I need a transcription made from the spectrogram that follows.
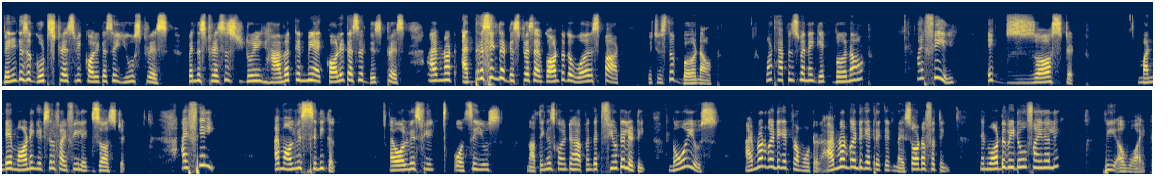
When it is a good stress, we call it as a eustress when the stress is doing havoc in me, I call it as a distress. I'm not addressing the distress. I've gone to the worst part, which is the burnout. What happens when I get burnout? I feel exhausted. Monday morning itself, I feel exhausted. I feel I'm always cynical. I always feel, what's the use? Nothing is going to happen. That futility, no use. I'm not going to get promoted. I'm not going to get recognized, sort of a thing. Then what do we do finally? we avoid.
